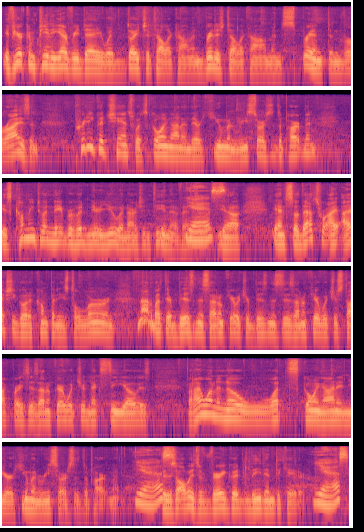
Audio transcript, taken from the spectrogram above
if you're competing every day with Deutsche Telekom and British Telecom and Sprint and Verizon, pretty good chance what's going on in their human resources department is coming to a neighborhood near you in Argentina eventually. Yes. You know? And so that's where I, I actually go to companies to learn not about their business. I don't care what your business is. I don't care what your stock price is. I don't care what your next CEO is. But I want to know what's going on in your human resources department. Yes. Because it's always a very good lead indicator. Yes.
